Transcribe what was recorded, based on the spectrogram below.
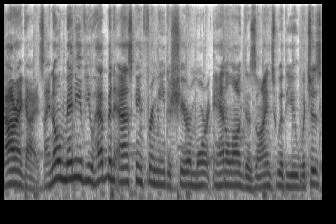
Alright guys, I know many of you have been asking for me to share more analog designs with you, which is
